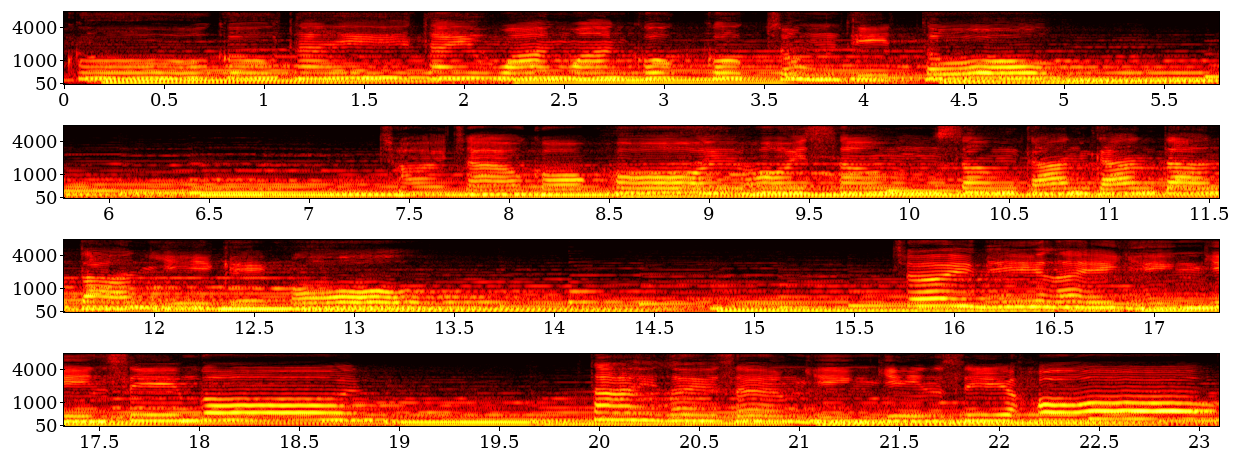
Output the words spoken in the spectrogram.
高高低低，彎彎曲曲中跌倒，才驟覺開開心心，簡簡單單已極好。最美麗仍然是愛，帶淚上仍然是好，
